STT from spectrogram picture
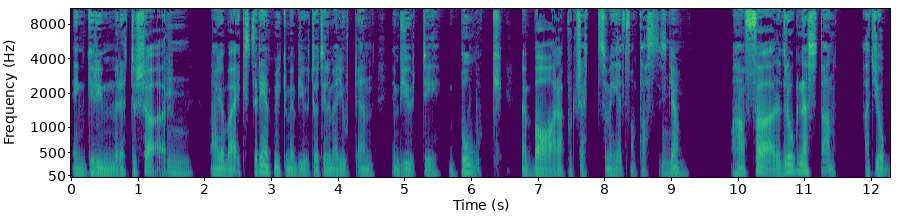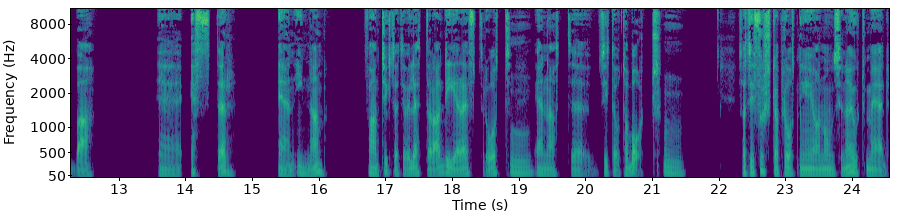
en grym retuschör. Mm. Han jobbar extremt mycket med beauty och har till och med gjort en, en beautybok med bara porträtt som är helt fantastiska. Mm. Och han föredrog nästan att jobba eh, efter än innan. För han tyckte att det var lättare att addera efteråt Mm. än att eh, sitta och ta bort. Mm. Så att det är första plåtningen jag någonsin har gjort med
